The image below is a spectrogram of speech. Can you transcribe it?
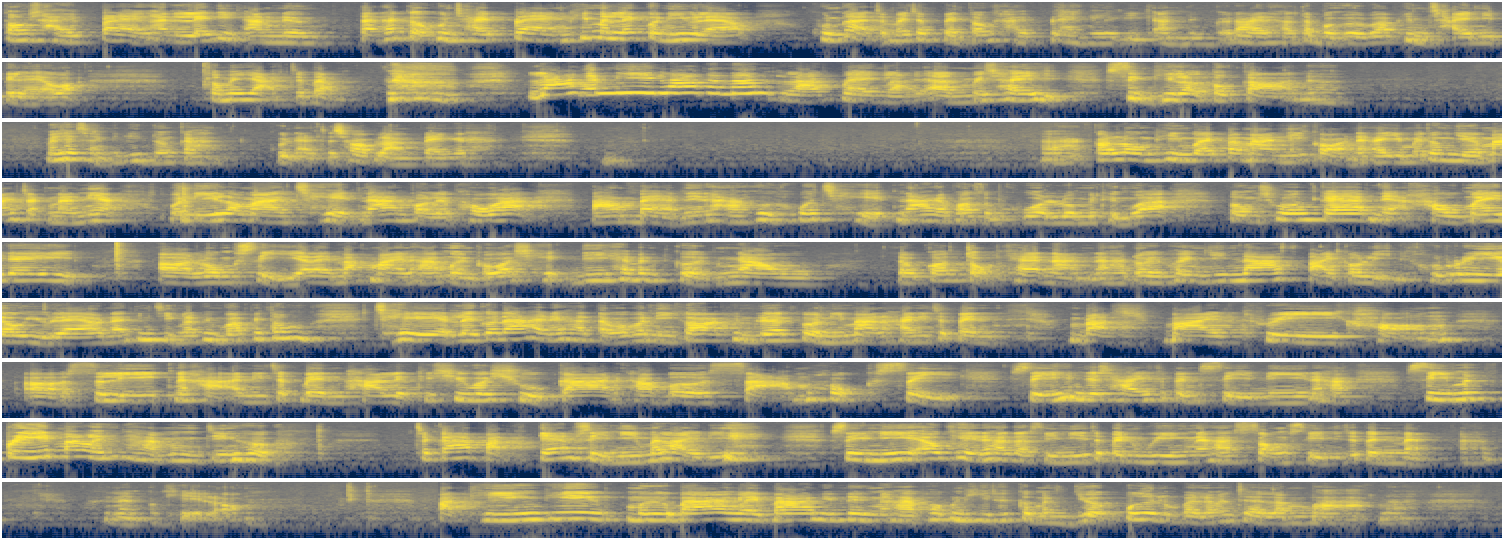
ต้องใช้แปรงอันเล็กอีกอันหนึง แต่ถ้าเกิดคุณใช้แปรงที่มันเล็กกว่านี้อยู่แล้ว คุณก็อาจจะไม่จำเป็นต้องใช้แปรงเล็กอีกอันหนึ่งก็ได้นะคะ แต่บังเอิญว่าพิมพ์ใช้นี้ไปแล้วอะ่ะก็ไม่อยากจะแบบล้างอันนี้ล้างอันนั้นล้างแปรงหลายอันไม่ใช่สิ่งที่เราต้องการนะคะ ไม่ใช่สิ่งที่พิมต้องการ คุณอาจจะชอบล้างแปรงก็ได้อะก็ลงทิ้งไว้ประมาณนี้ก่อนนะคะ ยังไม่ต้องเยอะมากจากนั้นเนี่ย วันนี้เรามาเฉดหน้าก่อนเลยเพราะว่าตามแบบนี้นะคะ คือเขาก็เฉดหน้ากันพอสมควรรวมไปถึงว่าตรงช่วงแก้มเนี่ยเขาไม่ได้อ่อลงสีอะไรมากมายนะคะ เหมือนกับว่าเฉดดี้ให้มันเกิดเงา แล้วก็จบแค่นั้นนะคะ โดยเฉพาะอย่างยิ่งหน้าสไตล์เกาหลีเขาเรียวอยู่แล้วนะจริงๆ แล้วพิมพ์ว่าไม่ต้องเฉดเลยก็ได้นะคะ แต่ว่าวันนี้ก็พิมพ์เลือกตัวนี้มานะคะ นี่จะเป็น brush by tree ของ เอ่อ sleek นะคะ อันนี้จะเป็นพาเลตที่ชื่อว่า sugar นะคะ เบอร์ 364 สีที่พิมจะใช้จะเป็นสีนี้นะคะ สีมันปรี๊ดมากเลยที่ถามจริงๆเหอะจะกล้าปัดแก้มสีนี้เมื่อไหร่ดี สีนี้โอเคนะคะ แต่สีนี้จะเป็นวิงนะคะสองสีนี้จะเป็นแมตต์นะคะนั่นโอเคลอง ปัดทิ้งที่มือบ้างอะไรบ้างนิดนึงนะคะ เพราะบางทีถ้าเกิดมันเยอะปื้นลงไปแล้วมันจะลำบากนะ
